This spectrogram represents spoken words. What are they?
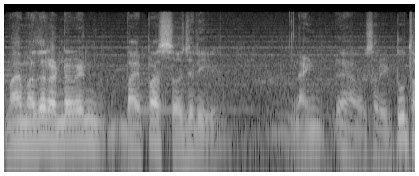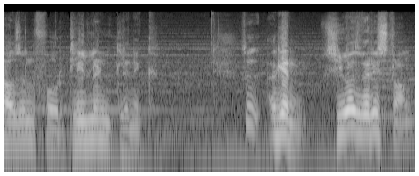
My mother underwent bypass surgery, uh, sorry, 2004, Cleveland Clinic. So again, she was very strong.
